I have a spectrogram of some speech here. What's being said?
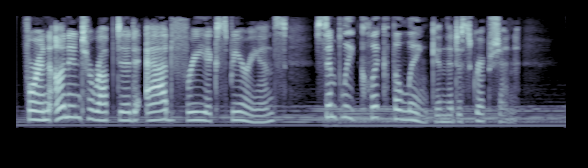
For an uninterrupted, ad free experience, simply click the link in the description.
